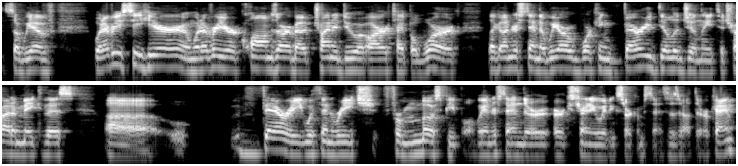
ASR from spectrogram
So we have whatever you see here and whatever your qualms are about trying to do our type of work, like understand that we are working very diligently to try to make this uh, very within reach for most people. We understand there are extenuating circumstances out there. Okay.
